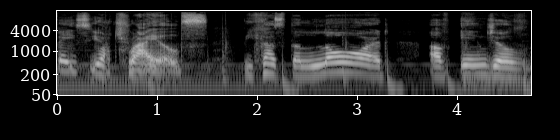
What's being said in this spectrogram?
face your trials because the Lord of angels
